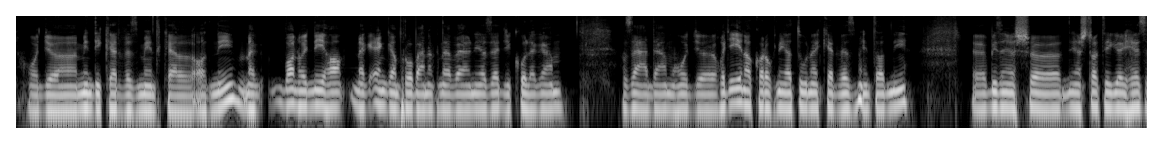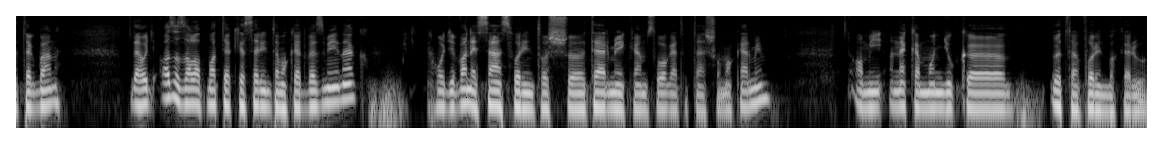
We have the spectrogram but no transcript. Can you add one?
hogy mindig kedvezményt kell adni, meg van, hogy néha meg engem próbálnak nevelni az egyik kollégám, az Ádám, hogy, hogy én akarok néha túl nagy kedvezményt adni bizonyos ilyen stratégiai helyzetekben, de hogy az az alapmatekja szerintem a kedvezménynek, hogy van egy 100 forintos termékem, szolgáltatásom, akármi, ami nekem mondjuk 50 forintba kerül,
